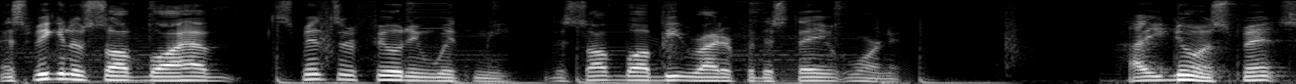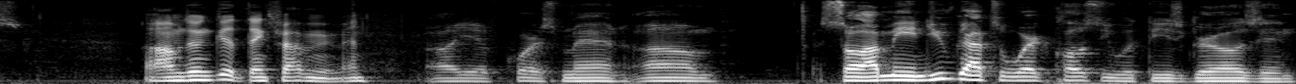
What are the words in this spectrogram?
And speaking of softball, I have Spencer Fielding with me, the softball beat writer for the State Hornet. How you doing, Spence? I'm doing good. Thanks for having me, man. Oh yeah, of course, man. Um, so I mean, you've got to work closely with these girls, and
